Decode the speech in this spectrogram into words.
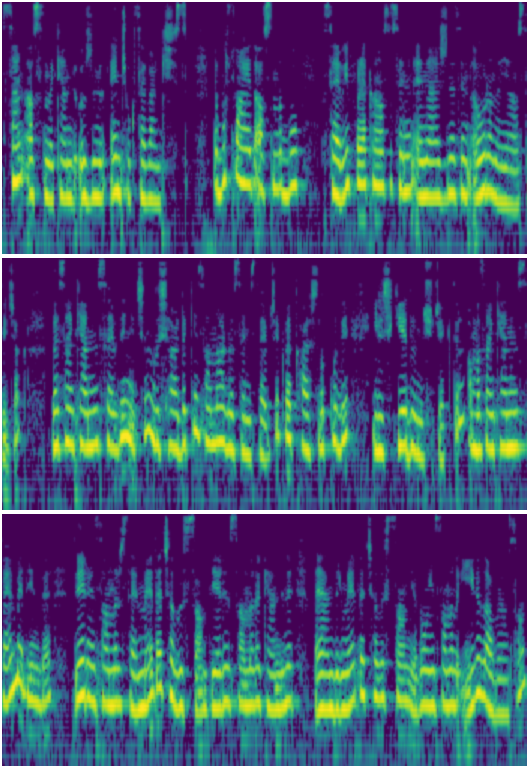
sen aslında kendi özünü en çok seven kişisin. Ve bu sayede aslında bu sevgi frekansı senin enerjine, senin aurana yansıyacak. Ve sen kendini sevdiğin için dışarıdaki insanlar da seni sevecek ve karşılıklı bir ilişkiye dönüşecektir. Ama sen kendini sevmediğinde diğer insanları sevmeye de çalışsan, diğer insanlara kendini beğendirmeye de çalışsan ya da o insanlara iyi de davransan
